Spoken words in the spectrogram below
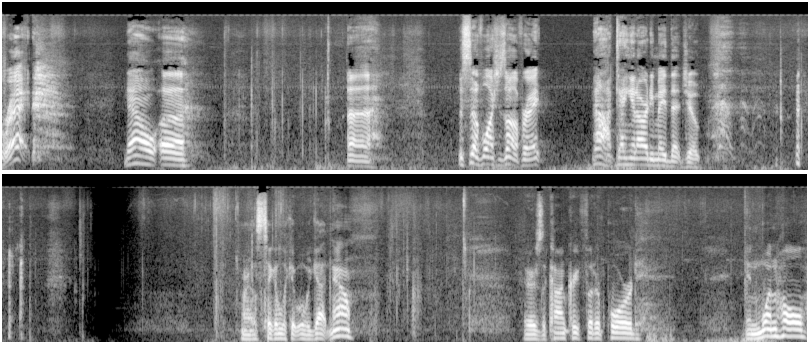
All right. Now, uh, uh, this stuff washes off, right? Ah, dang it, I already made that joke. All right, let's take a look at what we got now. There's the concrete footer poured in one hole.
